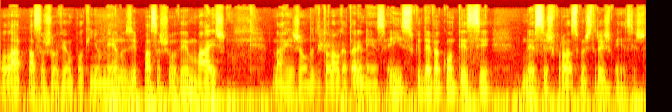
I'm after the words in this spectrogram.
Lá passa a chover um pouquinho menos e passa a chover mais na região do litoral catarinense. É isso que deve acontecer nesses próximos três meses.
